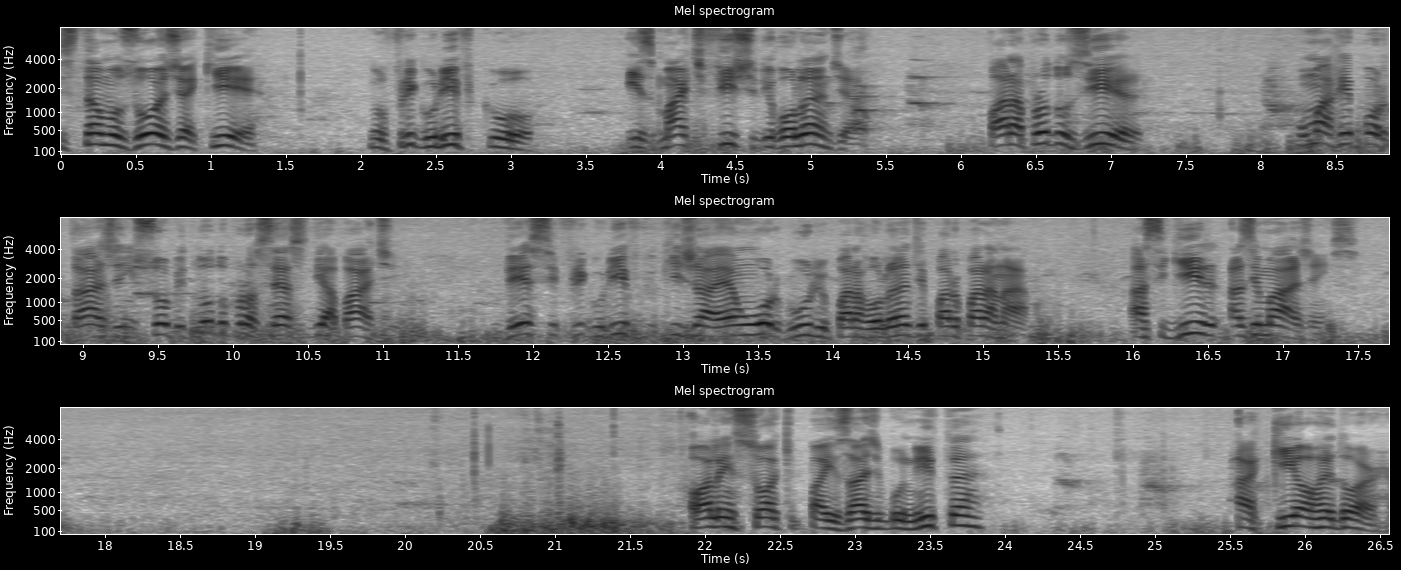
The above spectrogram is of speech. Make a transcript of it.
Estamos hoje aqui no frigorífico Smart Fish de Rolândia para produzir uma reportagem sobre todo o processo de abate desse frigorífico que já é um orgulho para Rolândia e para o Paraná. A seguir as imagens. Olhem só que paisagem bonita aqui ao redor.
